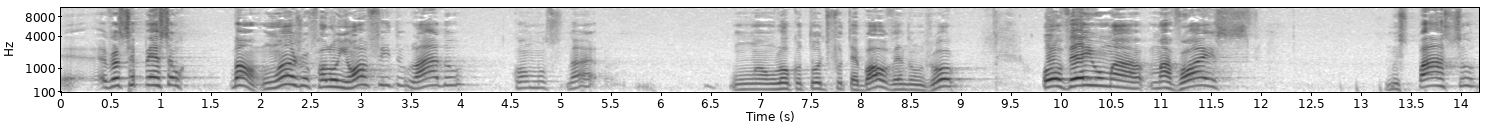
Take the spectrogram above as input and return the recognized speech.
eh, você pensa, Bom, um anjo falou em off do lado, como né, um, um locutor de futebol vendo um jogo. Ou veio uma, uma voz no espaço,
